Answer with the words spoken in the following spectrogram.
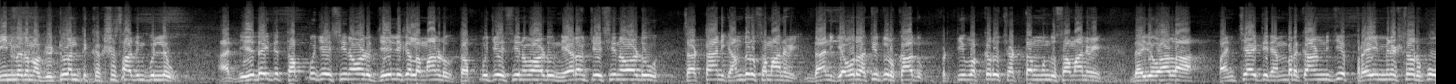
దీని మీద మాకు ఎటువంటి కక్ష సాధింపులు లేవు. ఏదైతే తప్పు చేసినవాడు జైలుకెళ్ళ మానడు తప్పు చేసినవాడు నేరం చేసినవాడు చట్టానికి అందరూ సమానమే. దానికి ఎవరు అతిథులు కాదు. ప్రతి ఒక్కరూ చట్టం ముందు సమానమే. దాని వాళ్ళ పంచాయతీ నెంబర్ కాడ నుంచి ప్రైమ్ మినిస్టర్కు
